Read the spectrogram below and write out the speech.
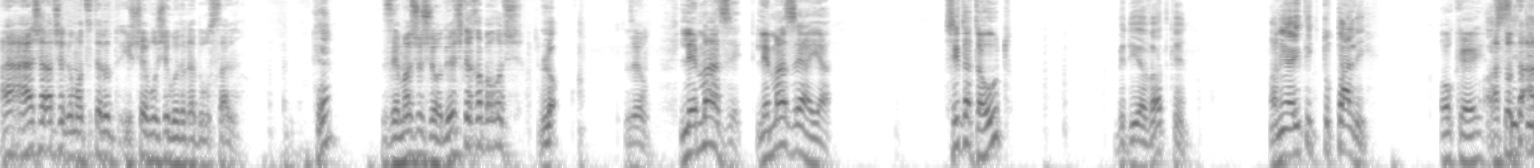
היה שלב שגם רצית להיות יושב ראש איגוד הכדורסל. כן? זה משהו שעוד יש לך בראש? לא. זהו. למה זה? למה זה היה? עשית טעות? בדיעבד כן. אני הייתי טוטאלי. אוקיי. עשיתי הטוט- את זה-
